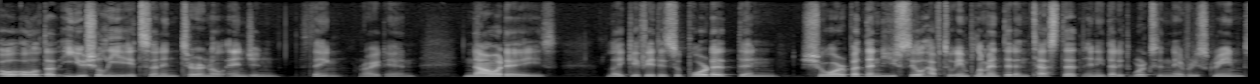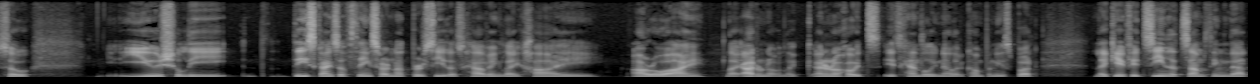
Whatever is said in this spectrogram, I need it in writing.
all, all of that, usually it's an internal engine thing, right? And nowadays, like if it is supported, then sure, but then you still have to implement it and test it and that it works in every screen. So usually these kinds of things are not perceived as having like high ROI. Like I don't know, like I don't know how it's it's handled in other companies, but like if it's seen that something that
